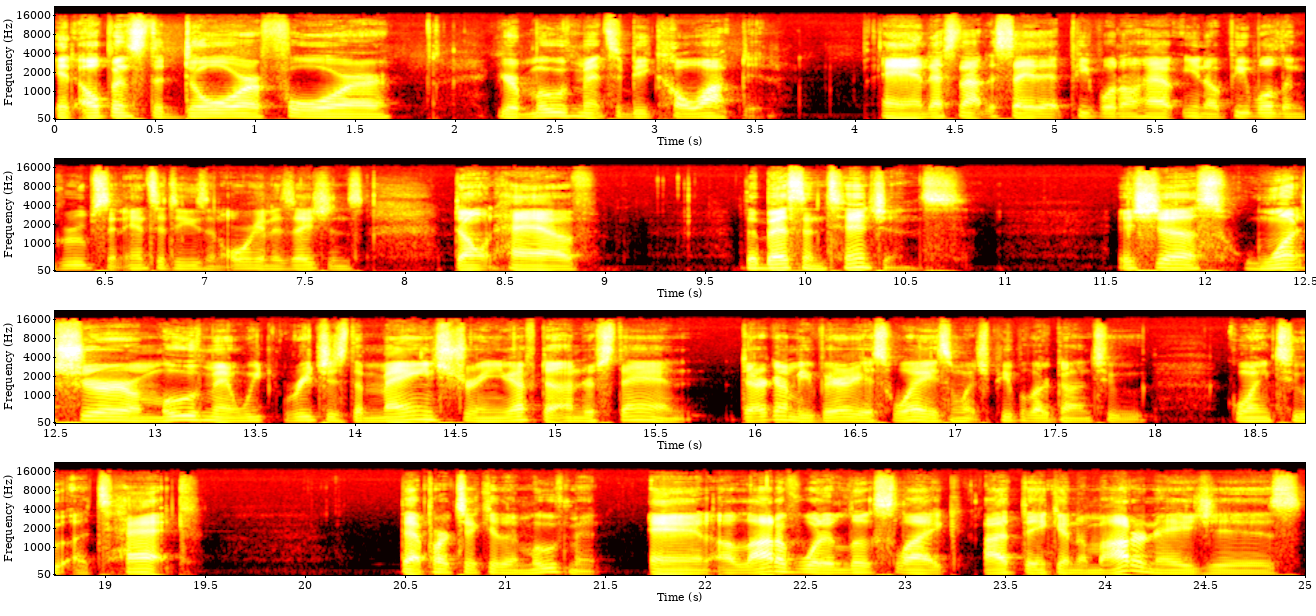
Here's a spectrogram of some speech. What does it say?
It opens the door for your movement to be co opted. And that's not to say that people don't have, you know, people and groups and entities and organizations don't have the best intentions. It's just once your movement reaches the mainstream, you have to understand there are going to be various ways in which people are going to going to attack that particular movement. And a lot of what it looks like, I think, in the modern age is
